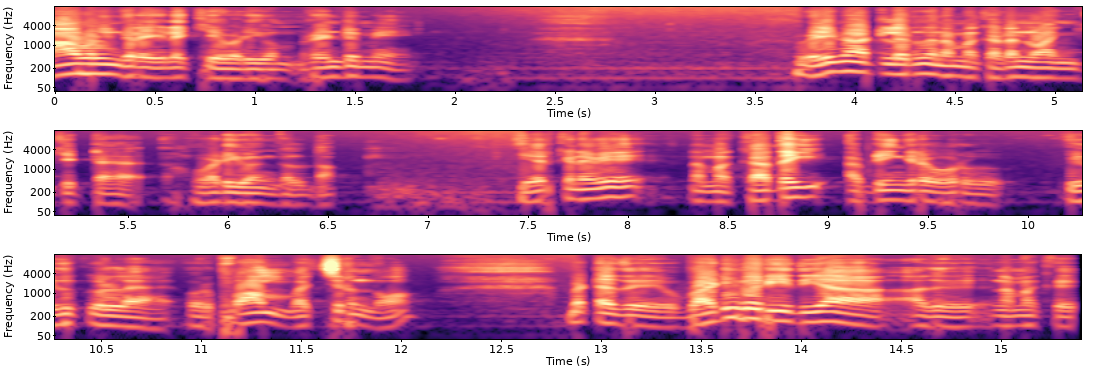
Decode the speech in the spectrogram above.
நாவல்ங்கிற இலக்கிய வடிவம் ரெண்டுமே வெளிநாட்டிலிருந்து நம்ம கடன் வாங்கிக்கிட்ட வடிவங்கள் தான். ஏற்கனவே நம்ம கதை அப்படிங்கிற ஒரு இதுக்குள்ள ஒரு ஃபார்ம் வச்சுருந்தோம். பட் அது வடிவ ரீதியாக அது நமக்கு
